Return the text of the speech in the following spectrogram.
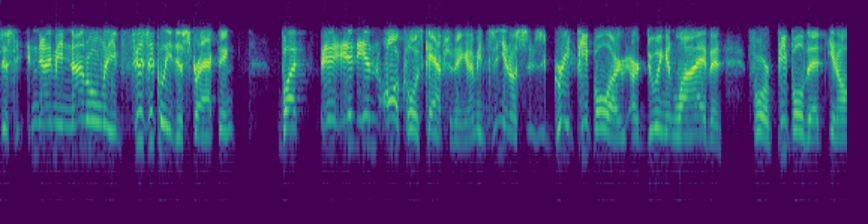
just I mean not only physically distracting, but in, in all closed captioning. I mean, you know, great people are are doing it live and for people that you know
